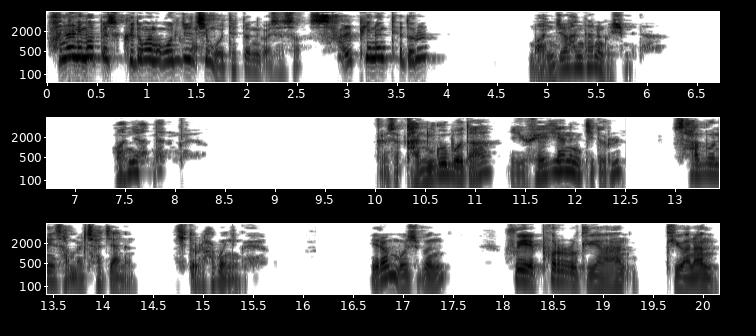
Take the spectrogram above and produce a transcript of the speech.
하나님 앞에서 그동안 온전치 못했던 것에서 살피는 태도를 먼저 한다는 것입니다. 먼저 한다는 거예요. 그래서 간구보다 이 회개하는 기도를 4분의 3을 차지하는 기도를 하고 있는 거예요. 이런 모습은 후에 포로로 귀환한, 귀환한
